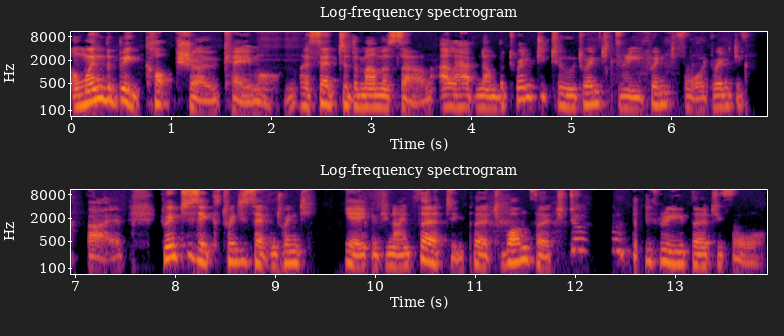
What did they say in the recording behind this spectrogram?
And when the big cock show came on, I said to the mama son, I'll have number 22, 23, 24, 25, 26, 27, 28, 29, 30, 31, 32, 33, 34.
